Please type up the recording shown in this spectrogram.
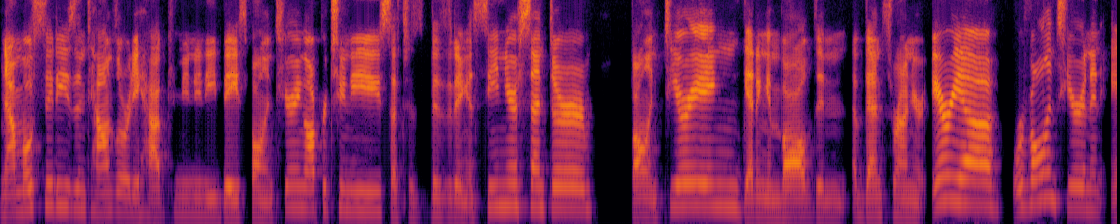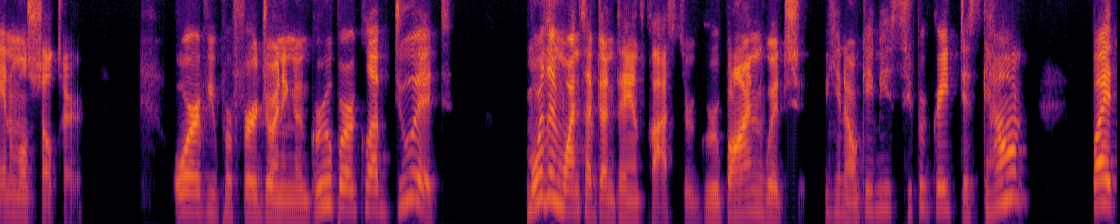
Now, most cities and towns already have community based volunteering opportunities, such as visiting a senior center, volunteering, getting involved in events around your area, or volunteer in an animal shelter. Or if you prefer joining a group or a club, do it. More than once, I've done dance class through Groupon, which, you know, gave me a super great discount. But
